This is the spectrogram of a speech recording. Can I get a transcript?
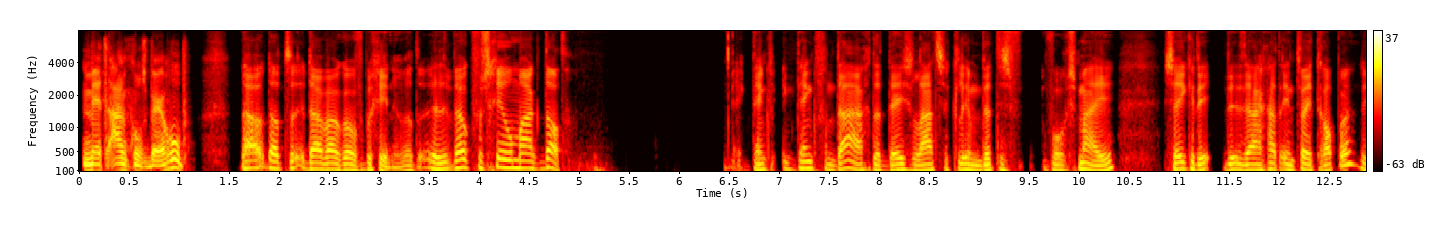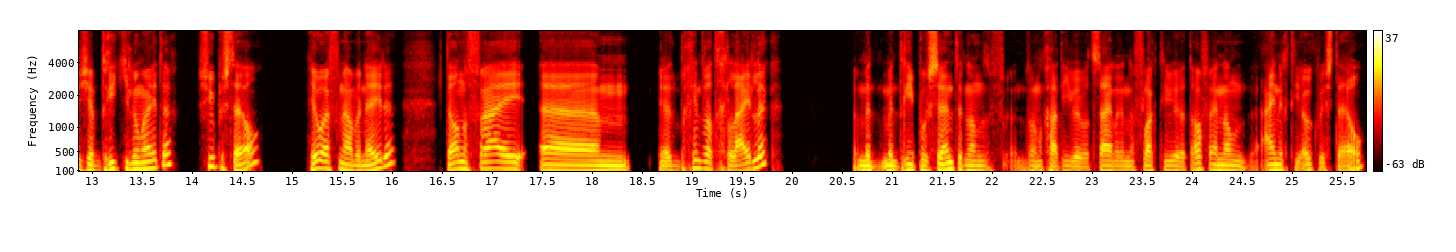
met aankomst bergop. Nou, dat, daar wou ik over beginnen. Eh, welk verschil maakt dat? Ik denk, ik denk vandaag dat deze laatste klim, dat is volgens mij zeker, de, daar gaat in twee trappen. Dus je hebt drie kilometer, super stijl, heel even naar beneden. Dan vrij, ehm, ja, het begint wat geleidelijk, met, met 3% en dan, dan gaat hij weer wat steiler en dan vlakt hij weer wat af. En dan eindigt hij ook weer stijl.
